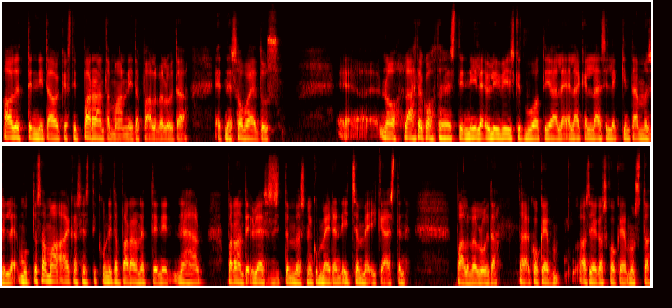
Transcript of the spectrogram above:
Autettiin niitä oikeasti parantamaan niitä palveluita, että ne soveltus no lähtökohtaisesti niille yli 50-vuotiaille eläkeläisillekin tämmöisille, mutta samaan aikaisesti kun niitä parannettiin, niin nehän paranti yleensä sitten myös niin kuin meidän itsemme ikäisten palveluita tai koke- asiakaskokemusta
